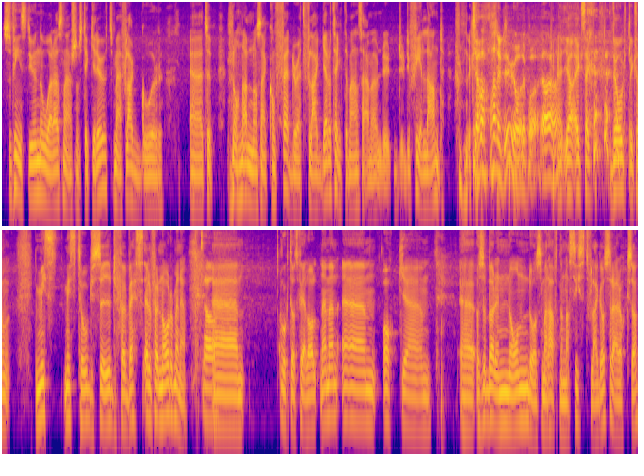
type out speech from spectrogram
så finns det ju några sådana här som sticker ut med flaggor. Eh, typ, någon hade någon sån här Confederate-flagga, då tänkte man så här, men det, det, det är fel land. liksom. Ja, vad fan är du håller på? Ja, ja. ja exakt. Du åkt liksom, du miss, misstog syd för, väst, eller för norr menar jag. Ja. Eh, åkte åt fel håll. Nej men, eh, och, ehm, eh, och så det någon då som hade haft någon nazistflagga och sådär också.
